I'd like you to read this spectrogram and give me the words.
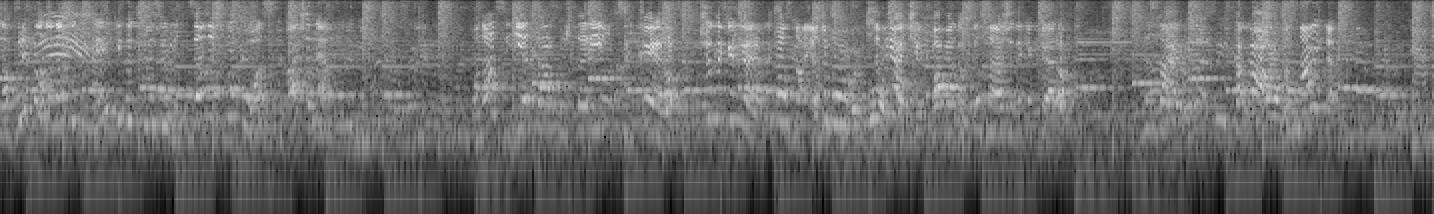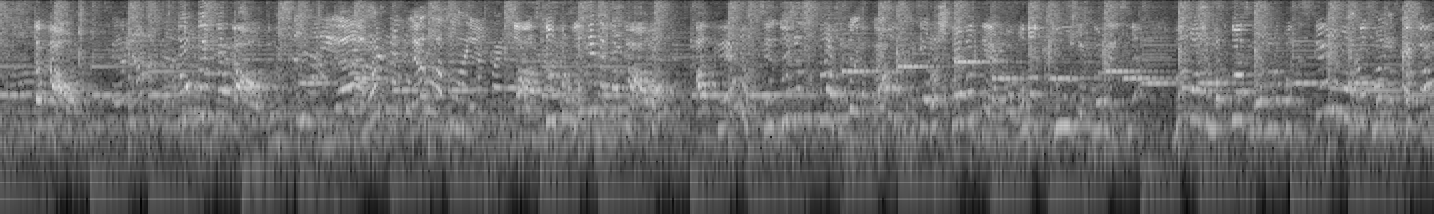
Наприклад, у нас тут деякі підписані. Це наш кокос. Бачите? У нас є також тарілці керов. Що таке керов? Хто знає? Я думаю, навряд чи багато хто знає, що таке керов. Не знаю. Какао, ви знаєте? А керов це дуже схоже до какао, це таке рожкове дерево, воно дуже корисне. Ми можемо, хтось може робити з керовом, хтось може з какао,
